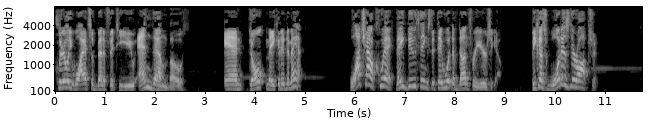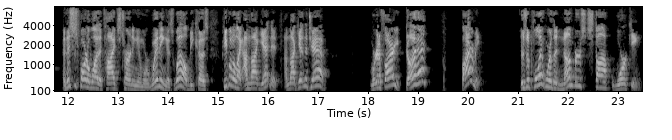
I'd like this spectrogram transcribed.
clearly why it's a benefit to you and them both, and don't make it a demand. Watch how quick they do things that they wouldn't have done three years ago. Because what is their option? And this is part of why the tide's turning and we're winning as well because people are like, I'm not getting it. I'm not getting the jab. We're going to fire you. Go ahead. Fire me. There's a point where the numbers stop working.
